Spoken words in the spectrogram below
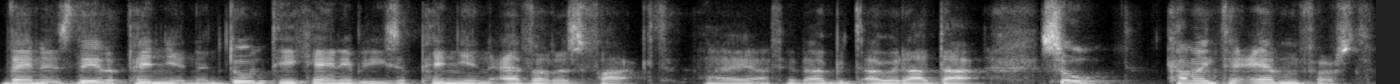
then it's their opinion, and don't take anybody's opinion ever as fact. I, I think I would I would add that. So coming to Erin first.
